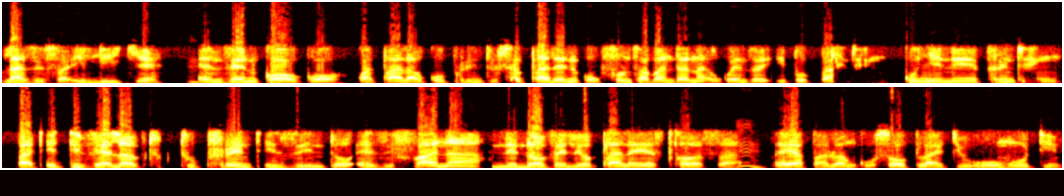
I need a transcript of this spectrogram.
lazisa ilitye. Emveni koko kwaqala ukuprintisha ekuqaleni kokufundisa abantwana ukwenza i-book binding kunye ne-printing but it developed to print izinto ezifana nenovel yokuqala yesixhosa eyabhalwa ngusoplatyu umhudi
